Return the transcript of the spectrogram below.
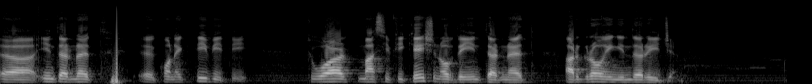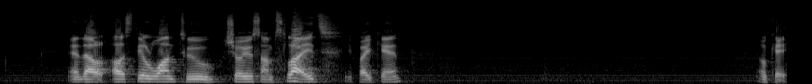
uh internet uh, connectivity, toward massification of the internet are growing in the region. And I'll, I'll still want to show you some slides, if I can. Okay.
